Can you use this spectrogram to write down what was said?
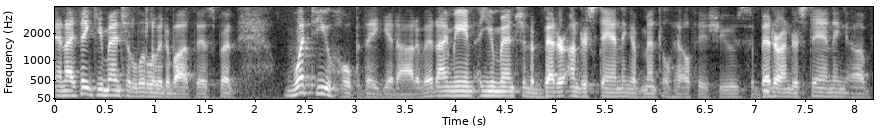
and I think you mentioned a little bit about this, but what do you hope they get out of it? I mean, you mentioned a better understanding of mental health issues, a better understanding of,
